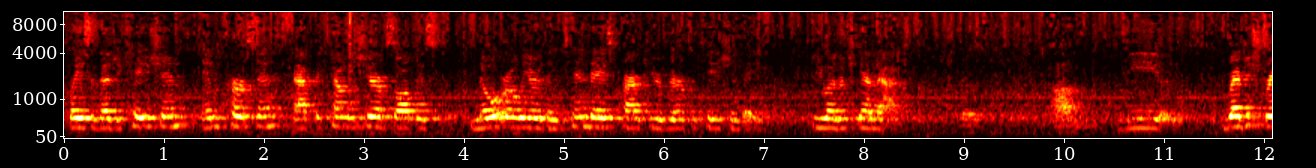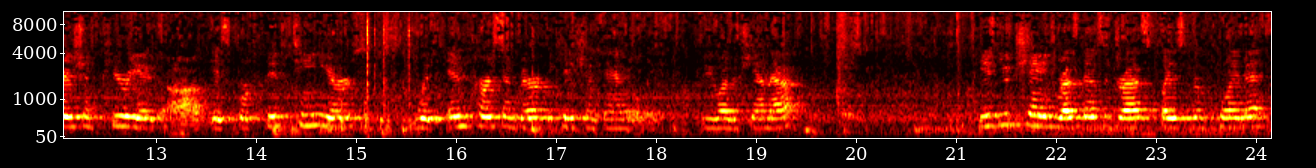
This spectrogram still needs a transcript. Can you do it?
place of education, in person, at the county sheriff's office, no earlier than 10 days prior to your verification date. Do you understand that? Um, the registration period uh, is for 15 years with in-person verification annually. Do you understand that? If you change residence address, place of employment,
